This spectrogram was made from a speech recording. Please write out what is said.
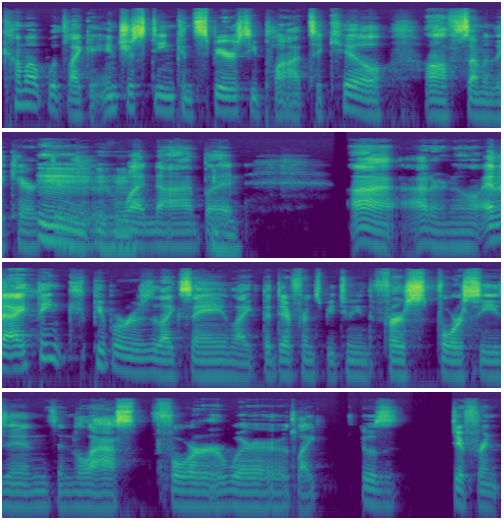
come up with like an interesting conspiracy plot to kill off some of the characters Mm, and mhm. whatnot? But Mhm. I I don't know. And I think people were like saying like the difference between the first four seasons and the last four, where like it was different.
